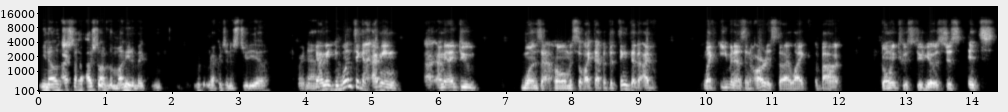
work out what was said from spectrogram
you know, just I, I, just don't have the money to make records in a studio right now. I mean, the one thing I, I mean, I, I mean, I do ones at home and stuff like that. But the thing that I've like even as an artist that I like about going to a studio is just it's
